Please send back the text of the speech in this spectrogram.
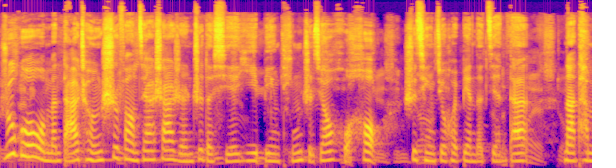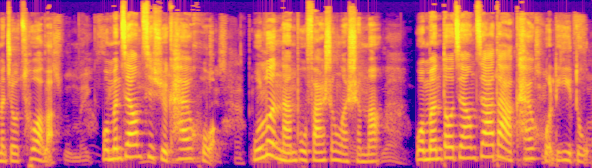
如果我们达成释放加沙人质的协议并停止交火后，事情就会变得简单，那他们就错了。我们将继续开火，无论南部发生了什么，我们都将加大开火力度，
